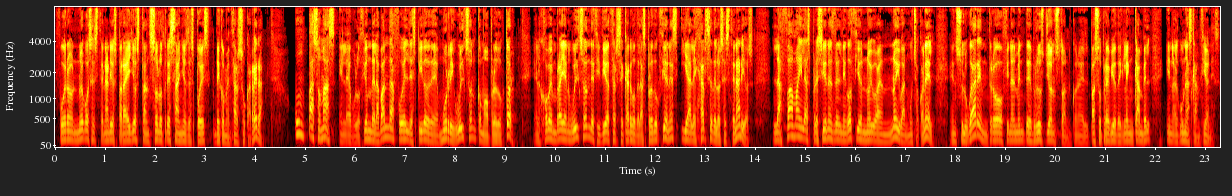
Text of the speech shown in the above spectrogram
fueron nuevos escenarios para ellos tan solo tres años después de comenzar su carrera. Un paso más en la evolución de la banda fue el despido de Murray Wilson como productor. El joven Brian Wilson decidió hacerse cargo de las producciones y alejarse de los escenarios. La fama y las presiones del negocio no iban, no iban mucho con él. En su lugar entró finalmente Bruce Johnston, con el paso previo de Glenn Campbell en algunas canciones.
